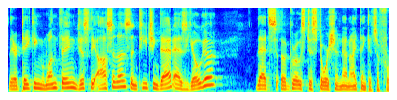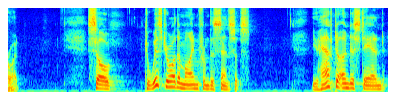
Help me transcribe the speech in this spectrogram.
They're taking one thing, just the asanas, and teaching that as yoga. That's a gross distortion, and I think it's a fraud. So, to withdraw the mind from the senses, you have to understand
